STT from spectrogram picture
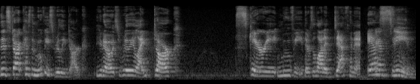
it's dark because the movie's really dark. You know, it's really like dark, scary movie. There's a lot of death in it. And, And Seen.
